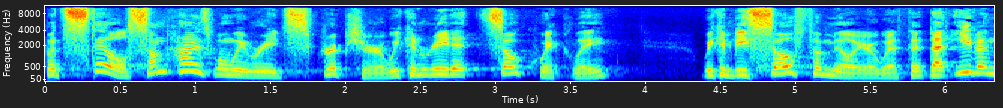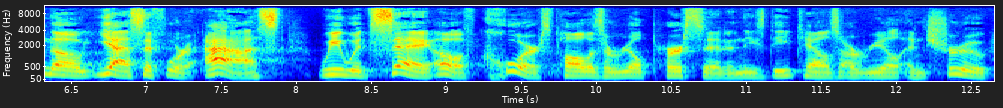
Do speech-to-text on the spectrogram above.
But still, sometimes when we read scripture, we can read it so quickly, we can be so familiar with it that even though, yes, if we're asked, we would say, oh, of course, Paul was a real person and these details are real and true.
